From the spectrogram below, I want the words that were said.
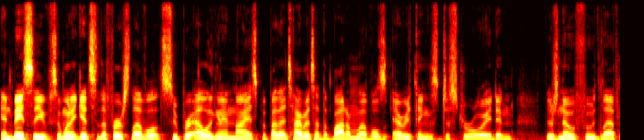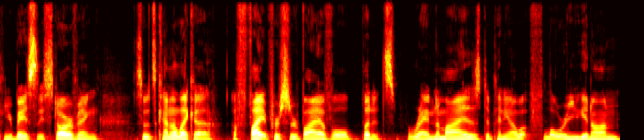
And basically, so when it gets to the first level, it's super elegant and nice. But by the time it's at the bottom levels, everything's destroyed and there's no food left, and you're basically starving. So it's kind of like a, a fight for survival, but it's randomized depending on what floor you get on.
